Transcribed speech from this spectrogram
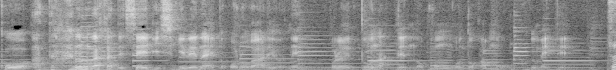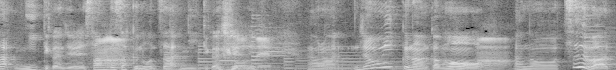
こう頭の中で整理しきれないところがあるよね。これどうなってんの今後とかも含めて。ザ・2って感じだよね。3部作のザ・2って感じだよね。ね。だからジョン・ウィックなんかもああの2は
